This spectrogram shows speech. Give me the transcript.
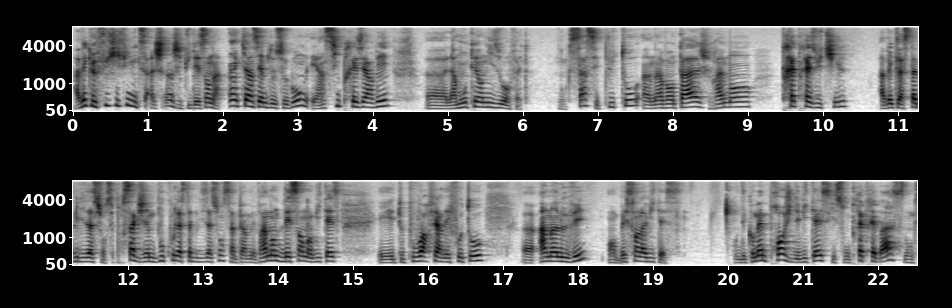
Avec le Fujifilm X-H1, j'ai pu descendre à 1 15e de seconde et ainsi préserver euh, la montée en ISO en fait. Donc ça, c'est plutôt un avantage vraiment très très utile avec la stabilisation. C'est pour ça que j'aime beaucoup la stabilisation, ça me permet vraiment de descendre en vitesse et de pouvoir faire des photos euh, à main levée en baissant la vitesse. On est quand même proche des vitesses qui sont très très basses, donc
